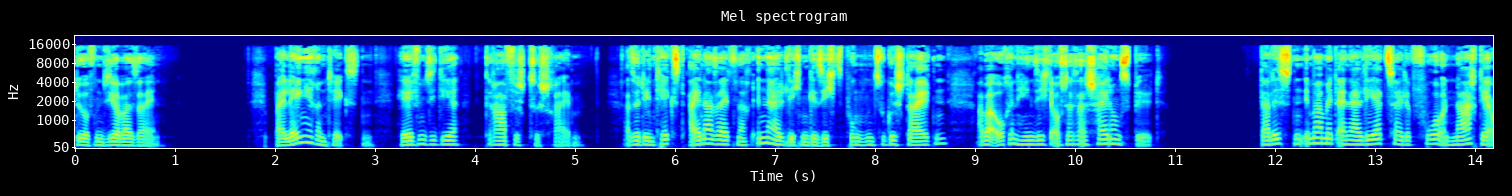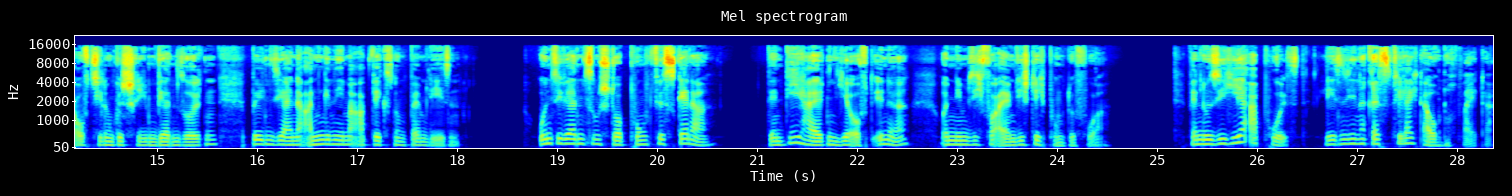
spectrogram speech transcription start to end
dürfen sie aber sein. Bei längeren Texten helfen sie dir, grafisch zu schreiben, also den Text einerseits nach inhaltlichen Gesichtspunkten zu gestalten, aber auch in Hinsicht auf das Erscheinungsbild. Da Listen immer mit einer Leerzeile vor und nach der Aufzählung geschrieben werden sollten, bilden sie eine angenehme Abwechslung beim Lesen. Und sie werden zum Stopppunkt für Scanner, denn die halten hier oft inne und nehmen sich vor allem die Stichpunkte vor. Wenn du sie hier abholst, lesen sie den Rest vielleicht auch noch weiter.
